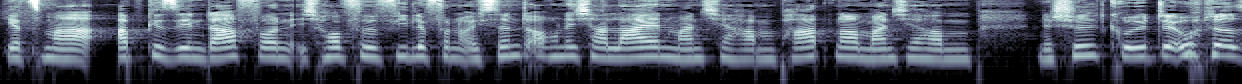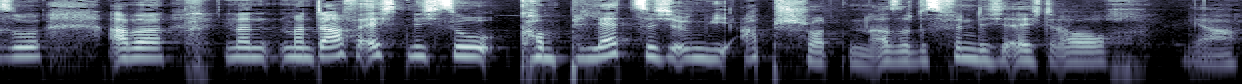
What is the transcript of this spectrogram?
jetzt mal abgesehen davon, ich hoffe, viele von euch sind auch nicht allein. Manche haben Partner, manche haben eine Schildkröte oder so. Aber man, man darf echt nicht so komplett sich irgendwie abschotten. Also das finde ich echt auch, ja.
